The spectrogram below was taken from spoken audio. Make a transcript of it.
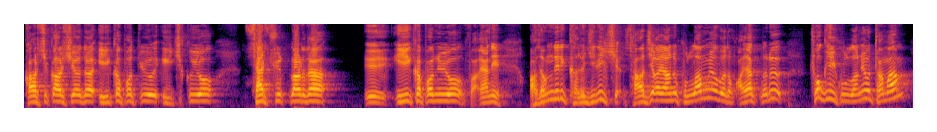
Karşı karşıya da iyi kapatıyor, iyi çıkıyor. Sert şutlarda e, iyi kapanıyor. Yani adam dedik kalecilik sadece ayağını kullanmıyor bu adam. Ayakları çok iyi kullanıyor tamam.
